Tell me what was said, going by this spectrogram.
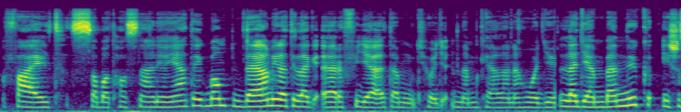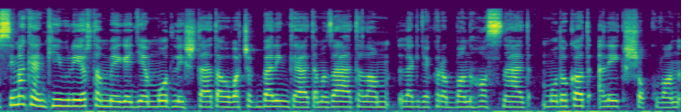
fájlt szabad használni a játékban, de elméletileg erre figyeltem, úgyhogy nem kellene, hogy legyen bennük, és a szimeken kívül írtam még egy ilyen modlistát, ahova csak belinkeltem az általam leggyakrabban használt modokat, elég sok van,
